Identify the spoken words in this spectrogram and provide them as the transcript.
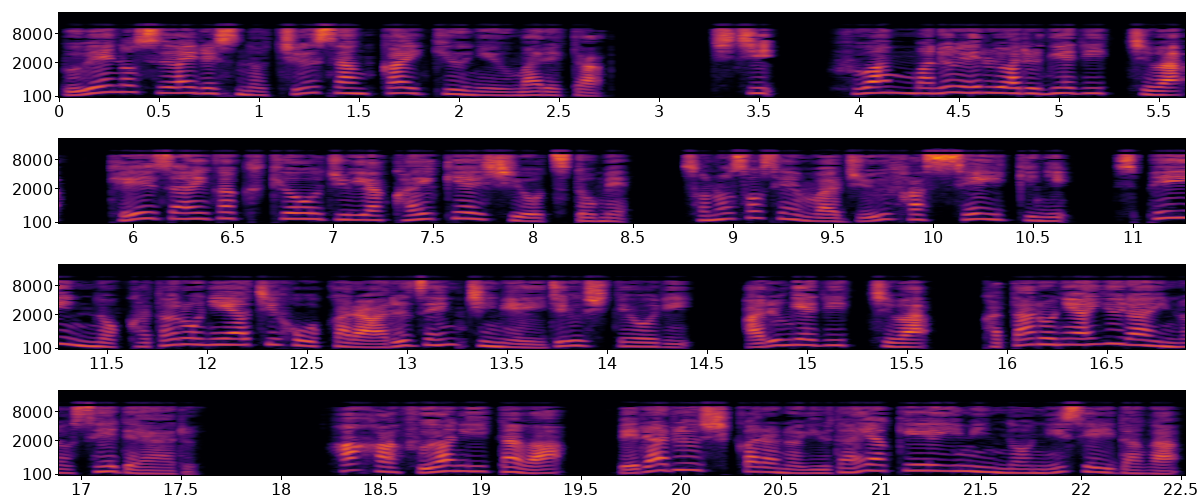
ブエノスアイレスの中産階級に生まれた。父、フアン・マヌエル・アルゲリッチは、経済学教授や会計士を務め、その祖先は18世紀にスペインのカタロニア地方からアルゼンチンへ移住しており、アルゲリッチはカタロニア由来の姓である。母フアニータはベラルーシからのユダヤ系移民の2世だが、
